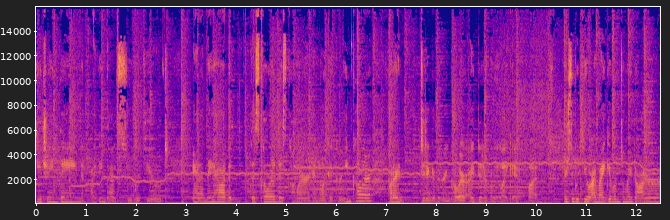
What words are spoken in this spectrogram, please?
keychain thing. I think that's super cute. And they had this color, this color, and like a green color, but I didn't get the green color. I didn't really like it, but they're super cute. I might give them to my daughter.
